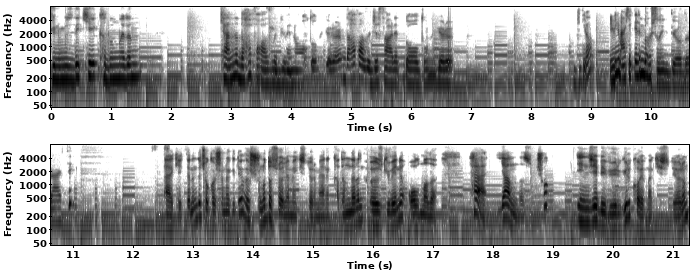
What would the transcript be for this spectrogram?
günümüzdeki kadınların kendine daha fazla güveni olduğunu görüyorum. Daha fazla cesaretli olduğunu görüyorum. Gidiyor. Eminim erkeklerin de hoşuna gidiyordur artık. Erkeklerin de çok hoşuna gidiyor ve şunu da söylemek istiyorum. Yani kadınların özgüveni olmalı. Ha, yalnız çok ince bir virgül koymak istiyorum.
